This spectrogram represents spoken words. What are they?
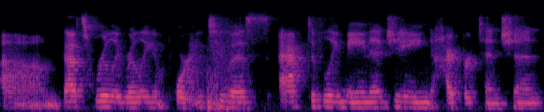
Um, that's really, really important to us. Actively managing hypertension,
